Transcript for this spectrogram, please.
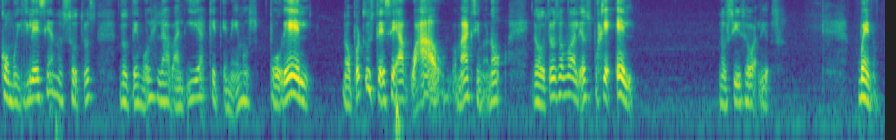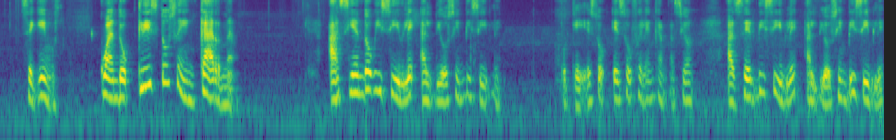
como iglesia nosotros nos demos la valía que tenemos por Él. No porque usted sea wow, lo máximo, no. Nosotros somos valiosos porque Él nos hizo valiosos. Bueno, seguimos. Cuando Cristo se encarna, haciendo visible al Dios invisible, porque eso, eso fue la encarnación, hacer visible al Dios invisible,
